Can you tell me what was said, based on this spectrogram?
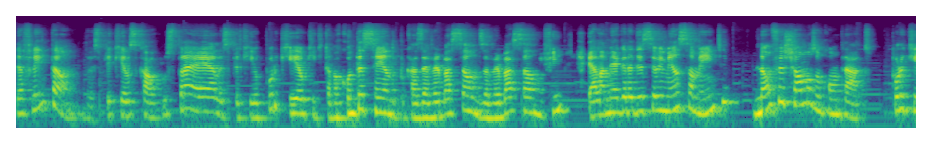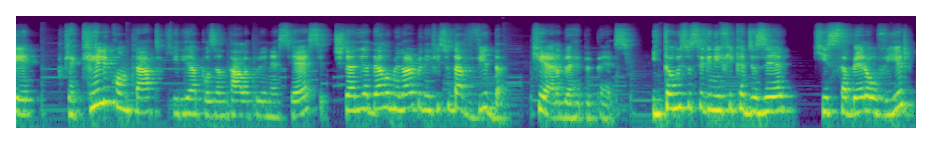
Eu falei, então, eu expliquei os cálculos para ela, expliquei o porquê, o que estava acontecendo, por causa da averbação, desaverbação, enfim. Ela me agradeceu imensamente. Não fechamos um contrato. Por quê? Porque aquele contrato que iria aposentá-la para o INSS tiraria dela o melhor benefício da vida, que era o do RPPS. Então, isso significa dizer que saber ouvir,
